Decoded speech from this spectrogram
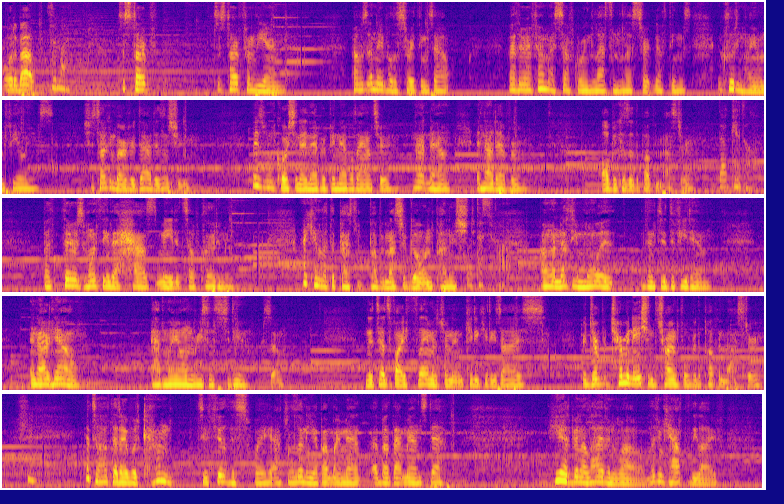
What about? To start to start from the end, I was unable to sort things out. Rather, I found myself growing less and less certain of things, including my own feelings. She's talking about her dad, isn't she? There's one question I've never been able to answer. Not now, and not ever. All because of the puppet master. But there's one thing that has made itself clear to me. I can't let the past puppet master go unpunished. I want nothing more than to defeat him. And I now have my own reasons to do so. An intensified flame has run in Kirigiri's eyes. Her de- determination to triumph over the puppet master. it's odd that I would come to feel this way after learning about my man about that man's death. He had been alive and well, living happily life.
